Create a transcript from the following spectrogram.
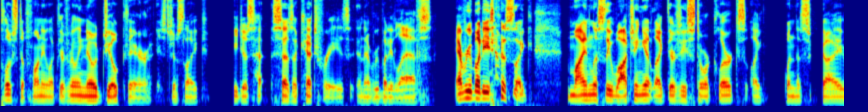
close to funny. Like, there's really no joke there. It's just like he just ha- says a catchphrase and everybody laughs. Everybody just like mindlessly watching it. Like, there's these store clerks. Like when this guy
